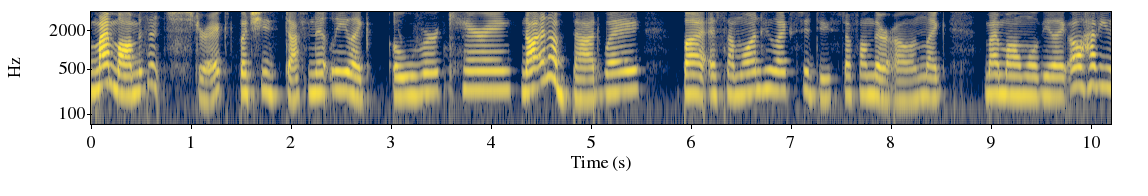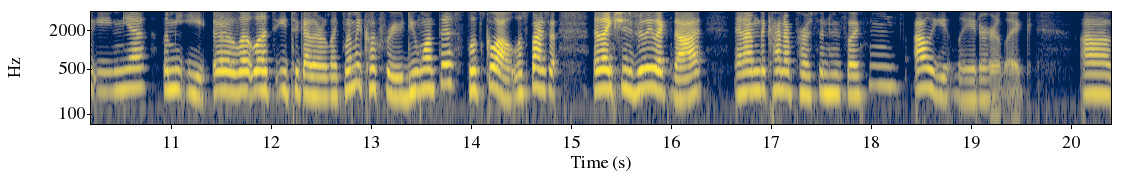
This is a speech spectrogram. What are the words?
my mom isn't strict, but she's definitely like over caring, not in a bad way, but as someone who likes to do stuff on their own, like my mom will be like, "Oh, have you eaten yet? Let me eat. Uh, let, let's eat together. Like, let me cook for you. Do you want this? Let's go out. Let's buy some." And like she's really like that, and I'm the kind of person who's like, "Hmm, I'll eat later." Like, uh.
